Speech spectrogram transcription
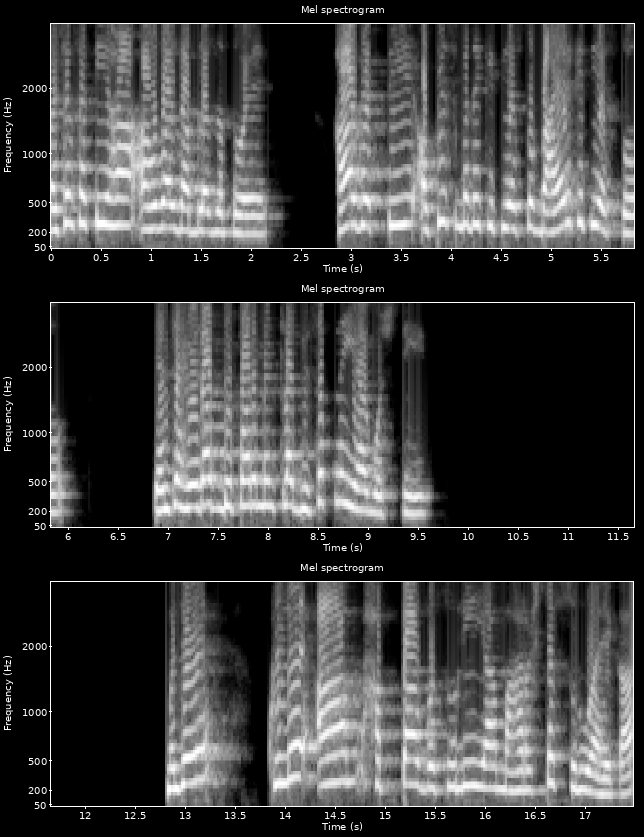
कशासाठी हा अहवाल दाबला जातोय? हा व्यक्ती ऑफिसमध्ये किती असतो बाहेर किती असतो यांच्या हेड ऑफ डिपार्टमेंटला दिसत नाही ह्या गोष्टी. म्हणजे खुले आम हप्ता वसुली या महाराष्ट्रात सुरू आहे का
